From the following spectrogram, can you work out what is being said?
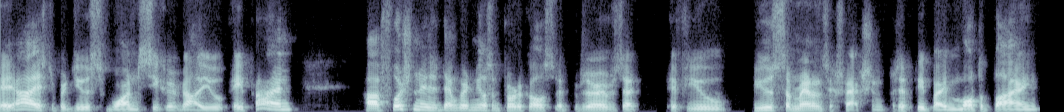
AIs to produce one secret value A prime, uh, fortunately, the Damgard-Nielsen protocol observes that if you use some randomness extraction, specifically by multiplying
